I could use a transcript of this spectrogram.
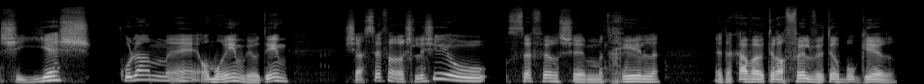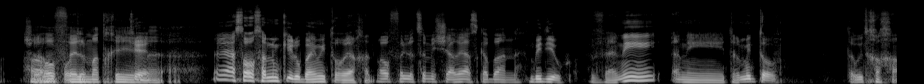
שיש, כולם אה, אומרים ויודעים שהספר השלישי הוא ספר שמתחיל את הקו היותר אפל ויותר בוגר. האופל מתחיל. כן. הסורסנים כאילו באים איתו יחד. האופל יוצא משערי אזקבאן. בדיוק. ואני, אני תלמיד טוב, תלמיד חכם.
